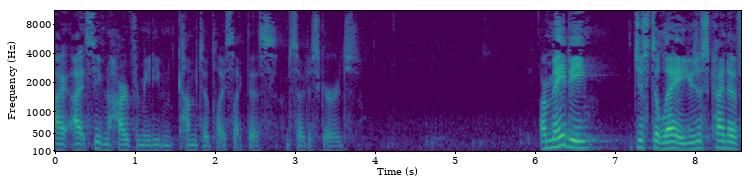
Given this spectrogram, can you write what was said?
I, I, it's even hard for me to even come to a place like this. I'm so discouraged. Or maybe just delay. You're just kind of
